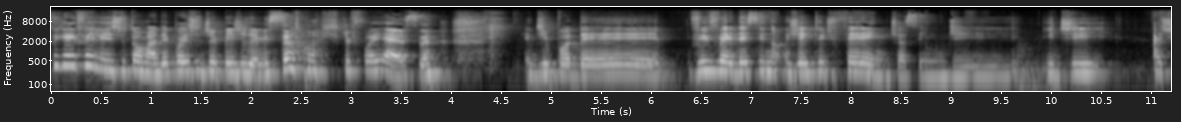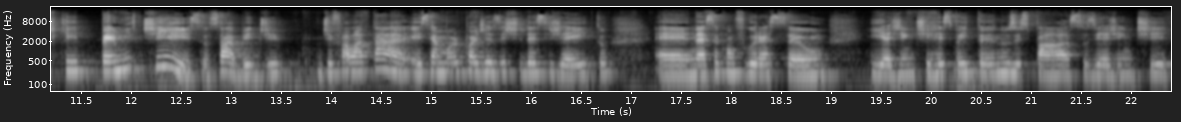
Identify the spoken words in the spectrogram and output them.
fiquei feliz de tomar depois de pedir demissão, acho que foi essa. de poder viver desse jeito diferente, assim, de e de acho que permitir isso, sabe? De, de falar, tá, esse amor pode existir desse jeito, é, nessa configuração, e a gente respeitando os espaços e a gente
